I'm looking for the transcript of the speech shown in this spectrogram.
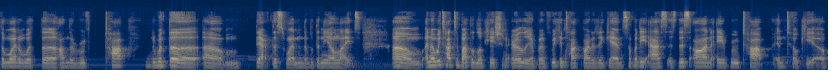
the one with the on the rooftop with the um yeah, this one with the neon lights. Um, I know we talked about the location earlier, but if we can talk about it again, somebody asked, is this on a rooftop in Tokyo?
